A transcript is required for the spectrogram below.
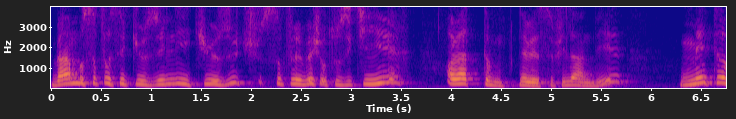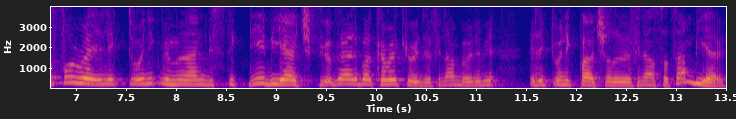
ben bu 0850 203 05 32'yi arattım neresi filan diye. Metafora Elektronik ve Mühendislik diye bir yer çıkıyor. Galiba Karaköy'de filan böyle bir elektronik parçaları filan satan bir yer.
